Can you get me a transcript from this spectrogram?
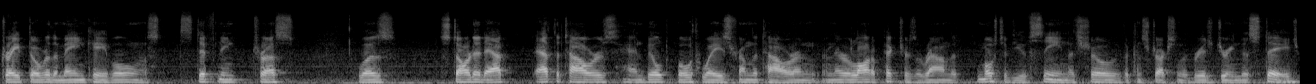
draped over the main cable, and a stiffening truss was started at, at the towers and built both ways from the tower. And, and there are a lot of pictures around that most of you have seen that show the construction of the bridge during this stage.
